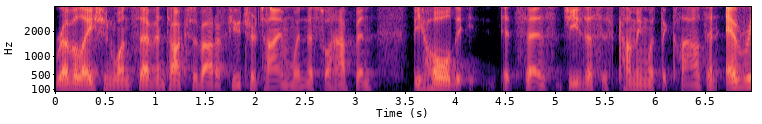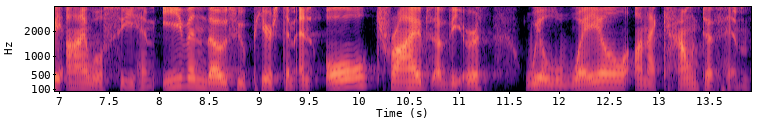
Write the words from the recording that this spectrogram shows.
Revelation 1 7 talks about a future time when this will happen. Behold, it says, Jesus is coming with the clouds, and every eye will see him, even those who pierced him, and all tribes of the earth will wail on account of him.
